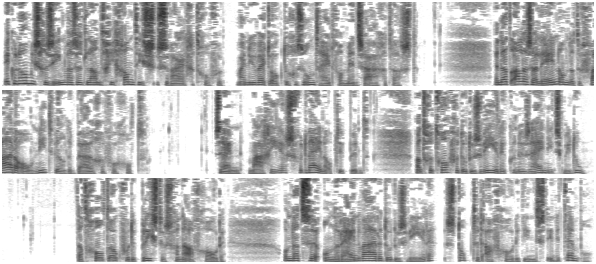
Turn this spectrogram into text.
Economisch gezien was het land gigantisch zwaar getroffen, maar nu werd ook de gezondheid van mensen aangetast. En dat alles alleen omdat de farao niet wilde buigen voor God. Zijn magiërs verdwijnen op dit punt, want getroffen door de zweren kunnen zij niets meer doen. Dat gold ook voor de priesters van de afgoden. Omdat ze onrein waren door de zweren, stopte de afgodendienst in de tempel.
